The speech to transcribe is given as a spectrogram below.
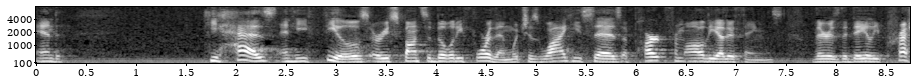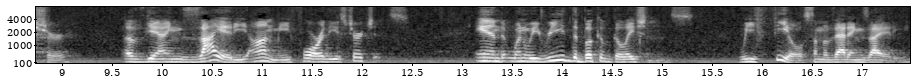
And he has and he feels a responsibility for them, which is why he says, apart from all the other things, there is the daily pressure of the anxiety on me for these churches. And when we read the book of Galatians, we feel some of that anxiety.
